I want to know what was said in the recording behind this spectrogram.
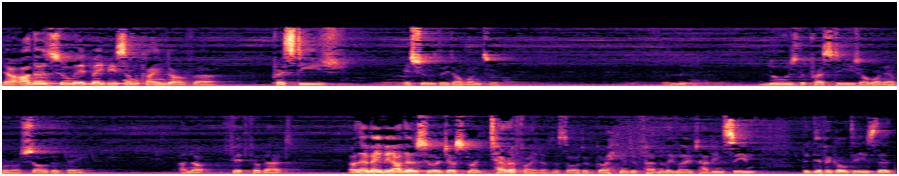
There are others whom it may be some kind of uh, prestige issue. They don't want to lose the prestige or whatever, or show that they are not fit for that. And there may be others who are just like terrified of the thought of going into family lives, having seen the difficulties that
